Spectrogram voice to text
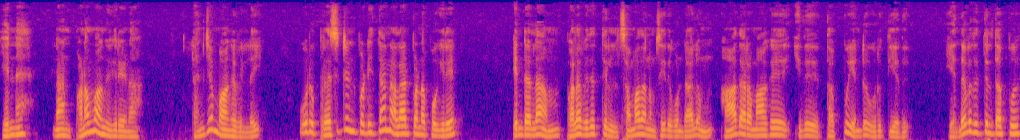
என்ன நான் பணம் வாங்குகிறேனா? லஞ்சம் வாங்கவில்லை. ஒரு பிரசிடென்ட் படித்தான் அலாட் பண்ண போகிறேன். என்றெல்லாம் பல விதத்தில் சமாதானம் செய்து கொண்டாலும் ஆதாரமாக இது தப்பு என்று உறுத்தியது. எந்த விதத்தில் தப்பு?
